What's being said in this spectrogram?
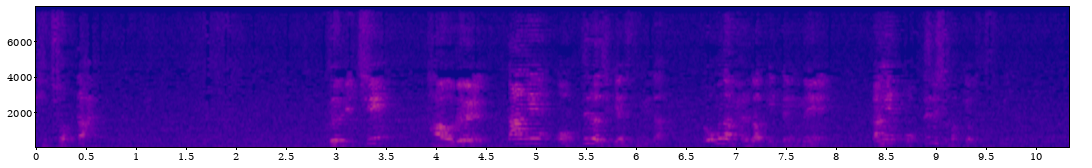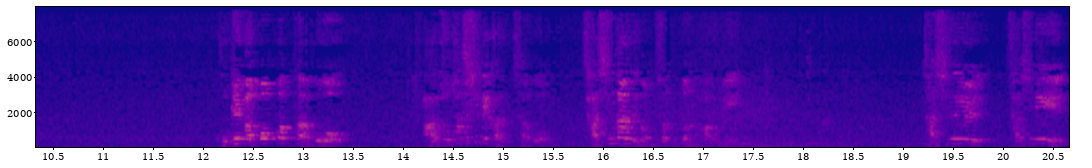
비추었다. 그 빛이 바울을 땅에 엎드려지게 했습니다. 너무나 밝았기 때문에 땅에 엎드릴 수밖에 없었습니다. 고개가 뻣뻣하고 아주 확신에 가득 차고 자신감이 넘쳤던 바울이 자신을 자신이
